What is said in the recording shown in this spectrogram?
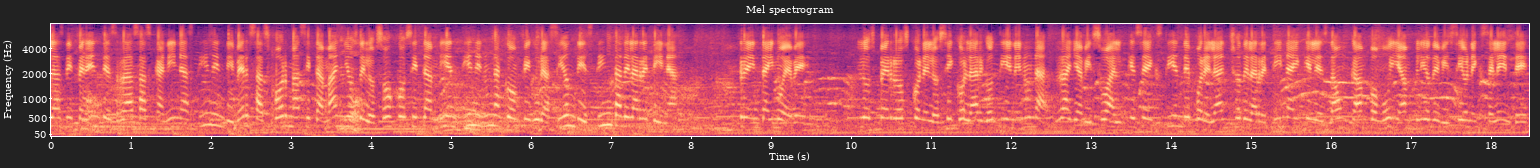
las diferentes razas caninas tienen diversas formas y tamaños de los ojos y también tienen una configuración distinta de la retina. 39. Los perros con el hocico largo tienen una raya visual que se extiende por el ancho de la retina y que les da un campo muy amplio de visión excelente,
